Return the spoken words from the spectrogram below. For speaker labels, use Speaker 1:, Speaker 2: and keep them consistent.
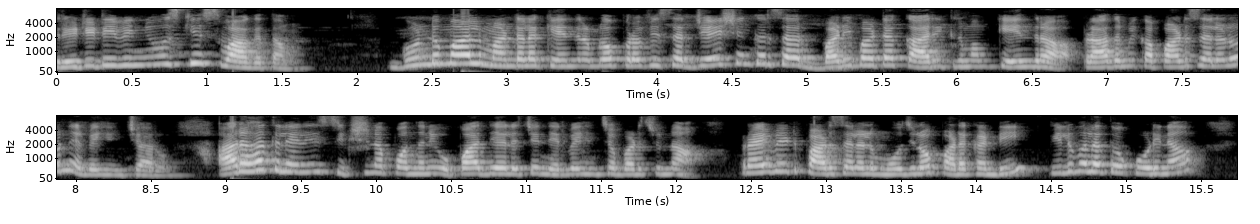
Speaker 1: త్రీటీ TV న్యూస్కి స్వాగతం. గుండుమాల్ మండల కేంద్రంలో ప్రొఫెసర్ జయశంకర్ సార్ బడిబాట కార్యక్రమం కేంద్ర ప్రాథమిక పాఠశాలలో నిర్వహించారు. అర్హత లేని శిక్షణ పొందని ఉపాధ్యాయులచే నిర్వహించబడుచున్న ప్రైవేట్ పాఠశాలల మోజులో పడకండి. విలువలతో కూడిన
